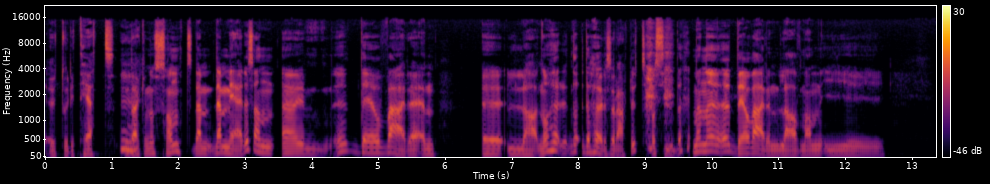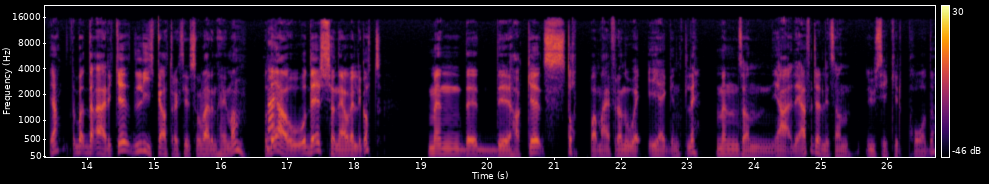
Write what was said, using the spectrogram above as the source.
autoritet. Mm. Det er ikke noe sånt. Det er, det er mer sånn uh, Det å være en øh, la, nå hø, det, det høres så rart ut å si det, men uh, det å være en lav mann i Ja, det, det er ikke like attraktivt som å være en høy mann. Og det, er jo, og det skjønner jeg jo veldig godt. Men det, det har ikke stoppa meg fra noe egentlig. Men sånn, ja, jeg er fortsatt litt sånn usikker på det.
